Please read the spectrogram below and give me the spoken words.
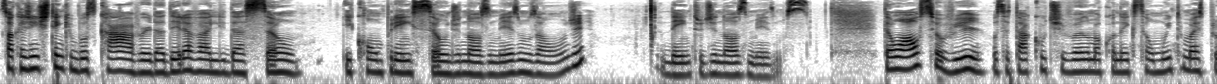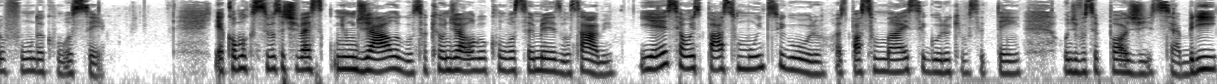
Só que a gente tem que buscar a verdadeira validação e compreensão de nós mesmos aonde? Dentro de nós mesmos. Então, ao se ouvir, você está cultivando uma conexão muito mais profunda com você. E é como se você estivesse em um diálogo, só que é um diálogo com você mesmo, sabe? E esse é um espaço muito seguro, é o espaço mais seguro que você tem, onde você pode se abrir,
